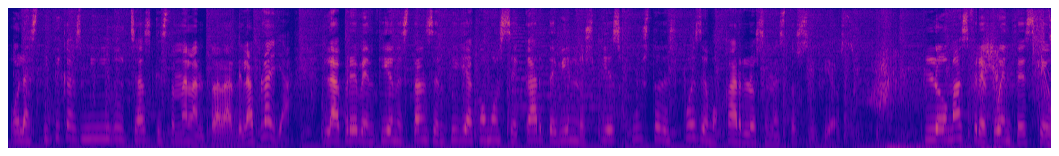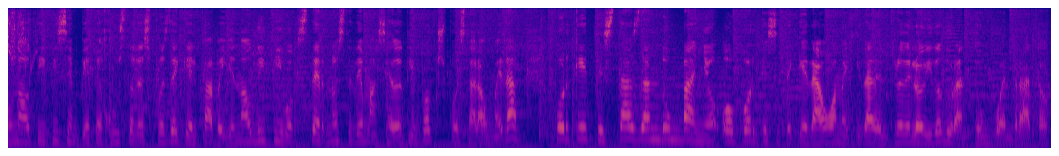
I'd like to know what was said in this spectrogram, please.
o las típicas mini duchas que están a la entrada de la playa. La prevención es tan sencilla como secarte bien los pies justo después de mojarlos en estos sitios. Lo más frecuente es que una otitis empiece justo después de que el pabellón auditivo externo esté demasiado tiempo expuesto a la humedad, porque te estás dando un baño o porque se te queda agua metida dentro del oído durante un buen rato.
